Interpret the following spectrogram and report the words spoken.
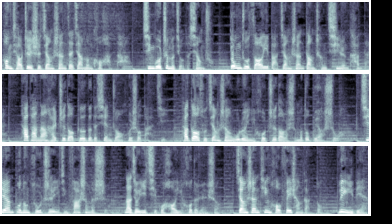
碰巧这时江山在家门口喊他。经过这么久的相处，东柱早已把江山当成亲人看待。他怕男孩知道哥哥的现状会受打击，他告诉江山，无论以后知道了什么都不要失望。既然不能阻止已经发生的事，那就一起过好以后的人生。江山听后非常感动。另一边，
